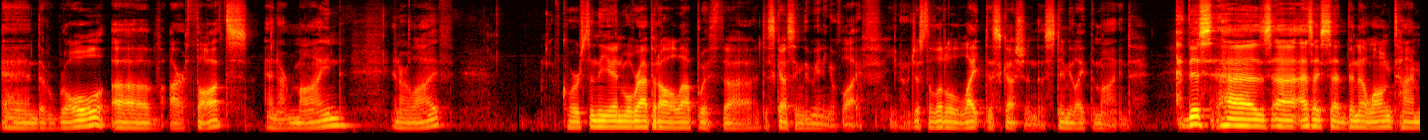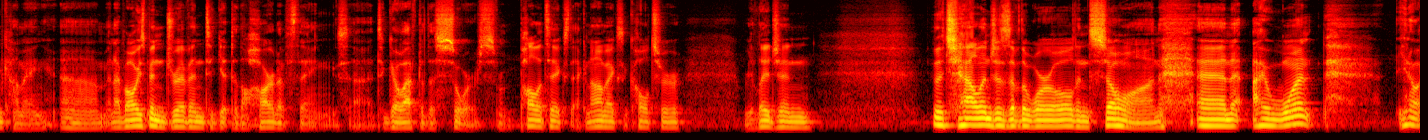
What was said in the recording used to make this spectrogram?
and the role of our thoughts and our mind in our life. Course, in the end, we'll wrap it all up with uh, discussing the meaning of life. You know, just a little light discussion to stimulate the mind. This has, uh, as I said, been a long time coming, um, and I've always been driven to get to the heart of things, uh, to go after the source, from politics to economics and culture, religion, the challenges of the world, and so on. And I want, you know,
